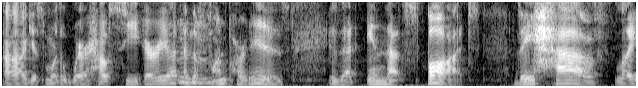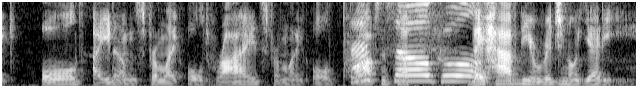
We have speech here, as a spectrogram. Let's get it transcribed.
uh, I guess more the warehousey area. And the Mm-hmm. fun part is, is that in that spot they have like old items from like old rides, from like old props That's and stuff. That's so cool. They have the original Yeti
